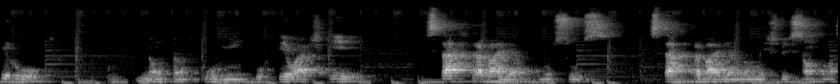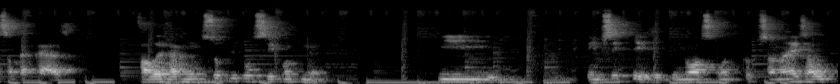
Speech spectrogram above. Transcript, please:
pelo outro não tanto por mim, porque eu acho que estar trabalhando no SUS, estar trabalhando numa instituição como a Santa Casa, fala já muito sobre você quanto médico. E tenho certeza que nós, quanto profissionais, ao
